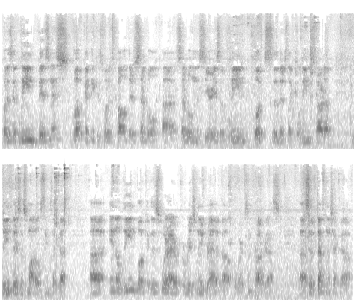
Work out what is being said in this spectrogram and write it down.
what is it? Lean Business book, I think is what it's called. There's several, uh, several in the series of Lean books. So there's like the Lean Startup, Lean Business Models, things like that. Uh, in a Lean book, this is where I originally read about the works in progress. Uh, so definitely check that out.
